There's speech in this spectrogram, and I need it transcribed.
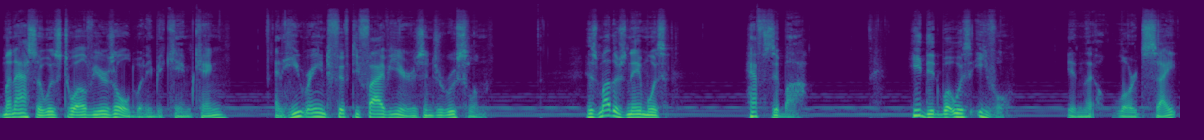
Manasseh was 12 years old when he became king, and he reigned 55 years in Jerusalem. His mother's name was Hephzibah. He did what was evil in the Lord's sight,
